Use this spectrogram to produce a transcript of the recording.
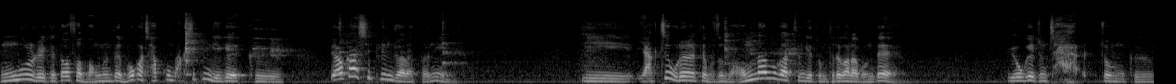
국물을 이렇게 떠서 먹는데 뭐가 자꾸 막 씹힌 게 이게 그 뼈가 씹힌 줄 알았더니 이 약재 우려낼 때 무슨 엄나무 같은 게 좀 들어가나 본데 요게 좀 자 좀 그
